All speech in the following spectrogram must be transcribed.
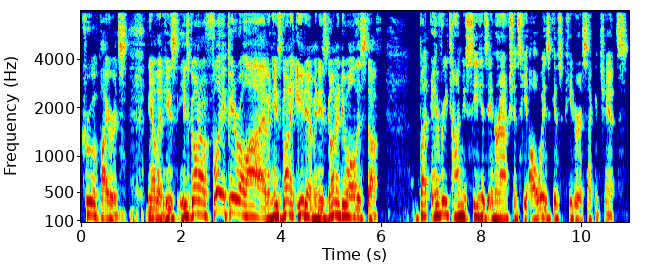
crew of pirates, you know, that he's he's going to flay Peter alive and he's going to eat him and he's going to do all this stuff. But every time you see his interactions, he always gives Peter a second chance.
